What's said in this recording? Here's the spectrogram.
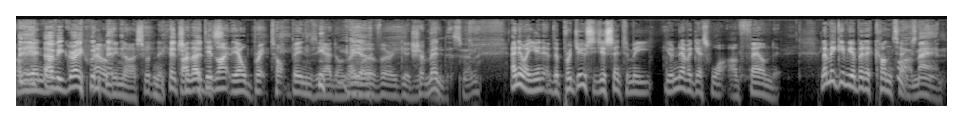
On the end, That'd be great, That would be nice, wouldn't it? Yeah, but I did like the old brick top bins he had on. They Yeah, were very good. weren't they? Tremendous, man. Anyway, you know, the producer just said to me, "You'll never guess what I've found it." Let me give you a bit of context. Oh man,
